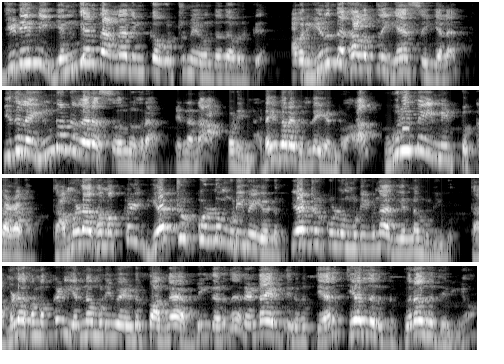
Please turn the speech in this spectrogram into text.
திடீர்னு எங்க இருந்து அதிமுக ஒற்றுமை வந்தது அவருக்கு? அவர் இருந்த காலத்துல ஏன் செய்யல? இதுல இன்னொன்னு வேற சொல்லுகிறார். என்னன்னா அப்படி நடைபெறவில்லை என்றால் உரிமை மீட்பு கழகம் தமிழக மக்கள் ஏற்றுக்கொள்ளும் முடிவை எடு ஏற்றுக்கொள்ளும் முடிவுனா அது என்ன முடிவு? தமிழக மக்கள் என்ன முடிவை எடுப்பாங்க அப்படிங்கிறது ரெண்டாயிரத்தி இருபத்தி ஆறு தேர்தலுக்கு பிறகு தெரியும்.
